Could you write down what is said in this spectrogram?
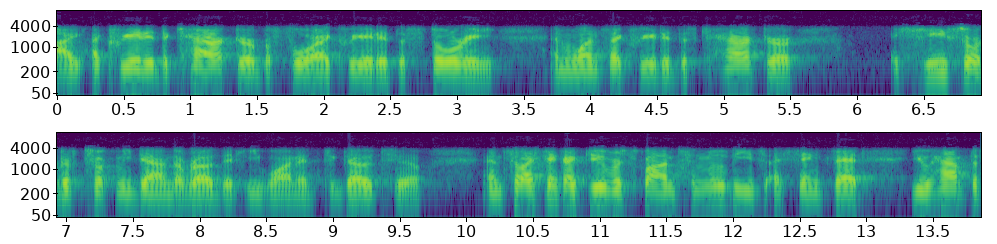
I, I created the character before I created the story, and once I created this character, he sort of took me down the road that he wanted to go to. And so I think I do respond to movies. I think that you have the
